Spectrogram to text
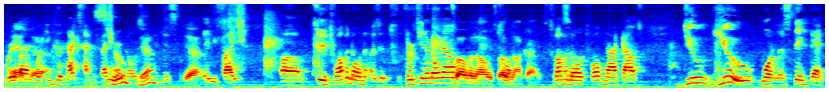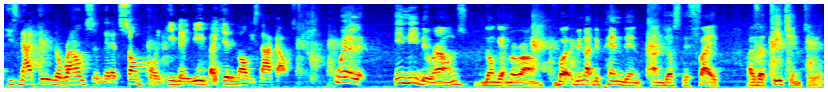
Worry And, about uh, looking good next time. If anyone true, knows yeah. in this Yeah. 80 fight. Um, so you're 12 and 0. now. Is it 13 and 0 now? 12 and 0, 12 Twelve- knockouts. 12 and 0, 12 knockouts. Do you, more or less, think that he's not getting the rounds in that at some point he may need by getting all these knockouts? Well, he need the rounds, don't get me wrong, but we're not dependent on just the fight as a teaching tool.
